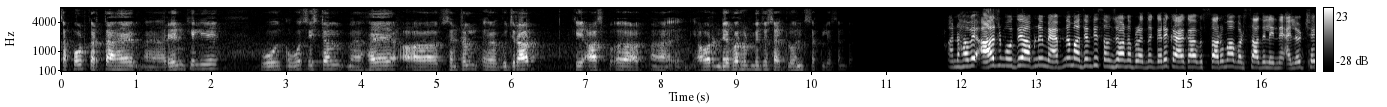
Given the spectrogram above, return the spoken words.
सपोर्ट करता है रेन के लिए वो वो सिस्टम है अ, सेंट्रल गुजरात के आस अ, अ, और नेबरहुड में जो साइक्लोनिक सर्कुलेशन बना અને હવે આ જ મુદ્દે આપણે મેપના માધ્યમથી સમજાવવાનો પ્રયત્ન કરીએ. કયા કયા વિસ્તારોમાં વરસાદને લઈને એલર્ટ છે?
